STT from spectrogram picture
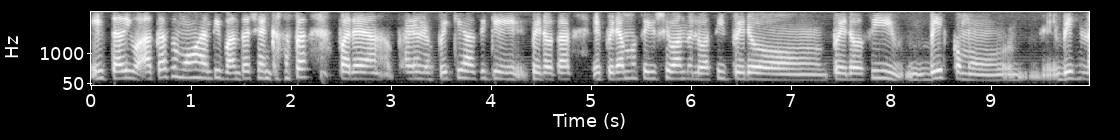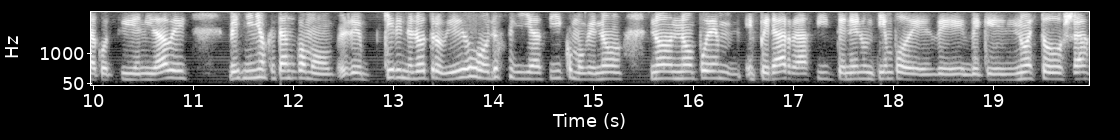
Está, digo, acá somos antipantalla en casa para, para los peques, así que, pero esperamos seguir llevándolo así, pero, pero sí, ves como, ves en la cotidianidad, ves, ves niños que están como, eh, quieren el otro video y así como que no, no, no pueden esperar así tener un tiempo de, de, de que no es todo ya.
